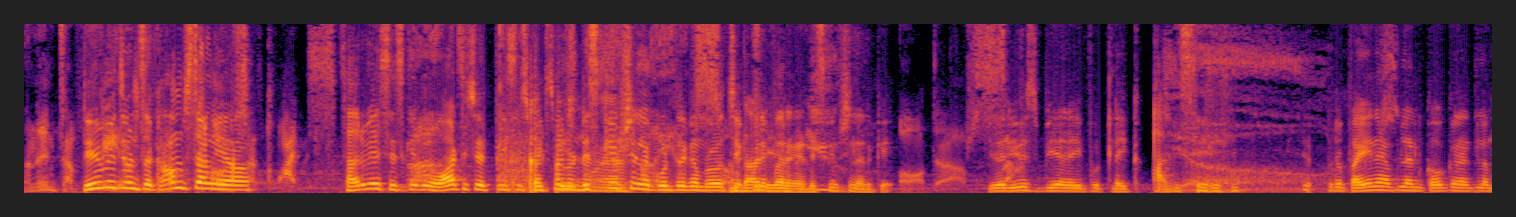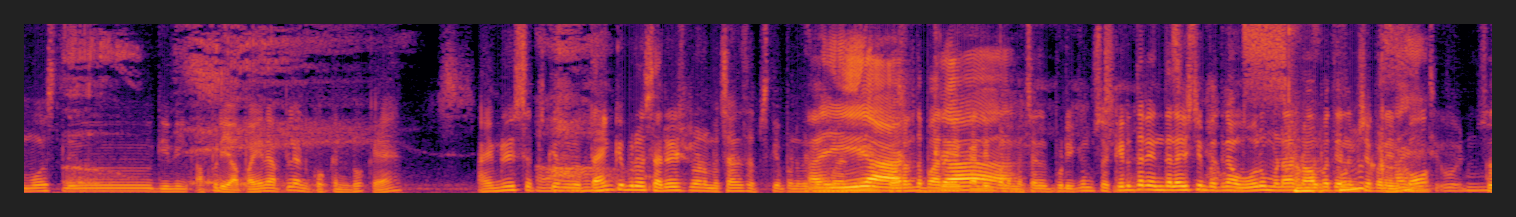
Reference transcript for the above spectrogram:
And interfere Davy Jones consequence. Service escape what is your PC specs bro டிஸ்கிரிப்ஷன்ல கொடுத்திருக்கேன் ப்ரோ செக் பண்ணி பாருங்க. டிஸ்கிரிப்ஷன்ல இருக்கு. Your use beer I put like அது சரி. ப்ரோ பைனாப்பிள் அண்ட் கோகனட்ல மோஸ்ட்லி கிவிங் அப்படியா? Pineapple and coconut okay I new subscribe bro thank you bro Sarvesh bro நம்ம சேனல் சப்ஸ்கிரைப் பண்ணது ரொம்ப நன்றி. ஐயா, தொடர்ந்து பாருங்க. கண்டிப்பா நம்ம சேனல் பிடிக்கும். ஸோ கிட்டத்தட்ட இந்த லைவ் ஸ்ட்ரீம் பார்த்தீங்கன்னா ஒரு மணி நேரம் நாற்பத்தி நிமிஷம் பண்ணியிருக்கோம். So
